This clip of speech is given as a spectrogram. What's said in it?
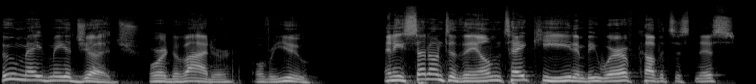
who made me a judge or a divider over you? And he said unto them, Take heed and beware of covetousness,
